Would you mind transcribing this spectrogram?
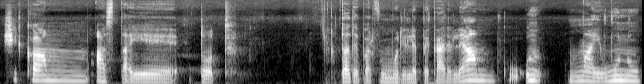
Și cam asta e tot. Toate parfumurile pe care le am, cu mai unul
